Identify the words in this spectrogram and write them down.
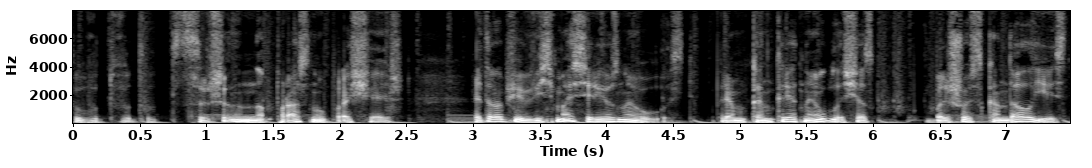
вот, вот, вот совершенно напрасно упрощаешь. Это вообще весьма серьезная область. Прям конкретная область. Сейчас большой скандал есть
